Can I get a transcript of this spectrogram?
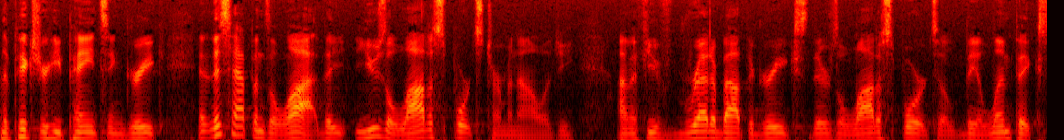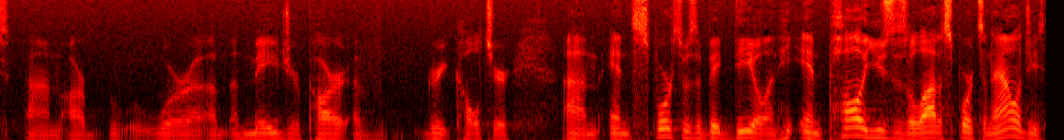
the picture he paints in Greek, and this happens a lot. They use a lot of sports terminology. Um, if you've read about the Greeks, there's a lot of sports. Uh, the Olympics um, are, were a, a major part of Greek culture. Um, and sports was a big deal. And, he, and Paul uses a lot of sports analogies.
